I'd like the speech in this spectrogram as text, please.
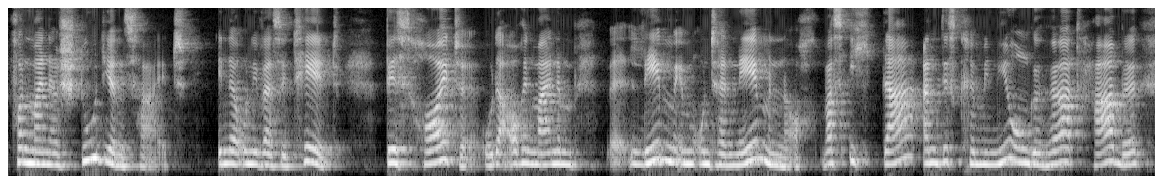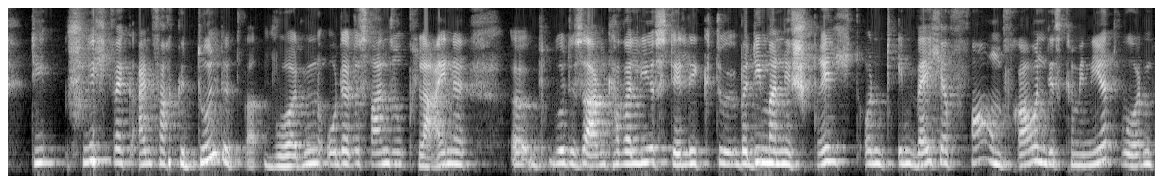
von meiner Studienzeit in der Universität, bis heute oder auch in meinem äh, Leben im Unternehmen noch, was ich da an Diskriminierung gehört habe, die schlichtweg einfach geduldet wurden oder das waren so kleine äh, würde sagen, Kavaliersdelikte, über die man nicht spricht und in welcher Form Frauen diskriminiert wurden,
